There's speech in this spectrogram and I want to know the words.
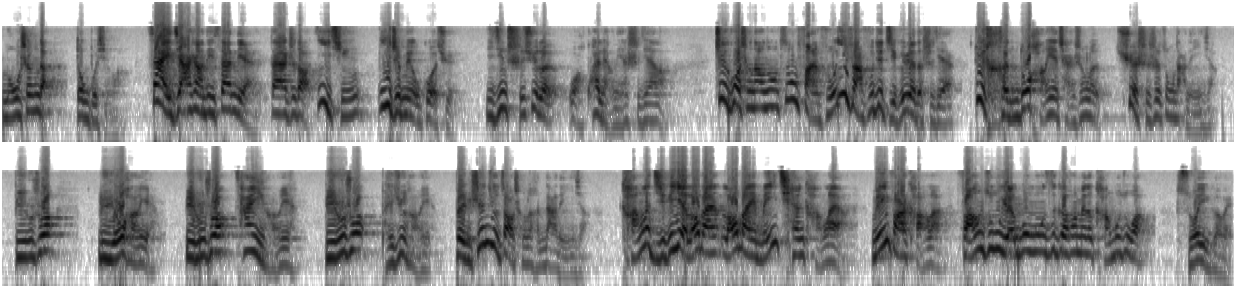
谋生的都不行了，再加上第三点，大家知道疫情一直没有过去，已经持续了哇快两年时间了。这个过程当中，这种反复一反复就几个月的时间，对很多行业产生了确实是重大的影响。比如说旅游行业，比如说餐饮行业，比如说培训行业，本身就造成了很大的影响。扛了几个月，老板老板也没钱扛了呀，没法扛了，房租、员工工资各方面都扛不住啊。所以各位，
